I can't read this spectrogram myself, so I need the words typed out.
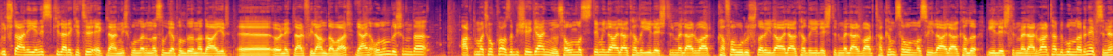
3 tane yeni skill hareketi eklenmiş. Bunların nasıl yapıldığına dair e, örnekler falan da var. Yani onun dışında aklıma çok fazla bir şey gelmiyor. Savunma sistemiyle alakalı iyileştirmeler var. Kafa vuruşlarıyla alakalı iyileştirmeler var. Takım savunmasıyla alakalı iyileştirmeler var. Tabi bunların hepsini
